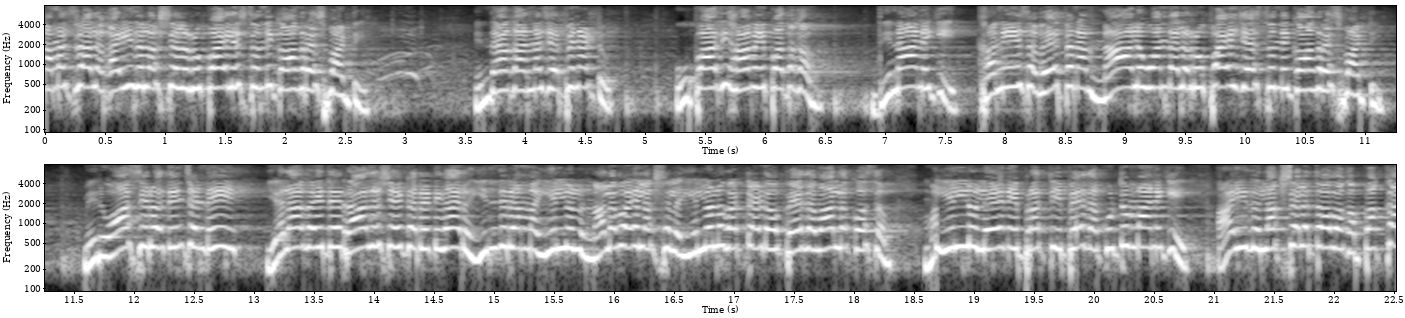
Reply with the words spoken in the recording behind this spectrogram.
సంవత్సరాలకు ఐదు లక్షల రూపాయలు ఇస్తుంది కాంగ్రెస్ పార్టీ. ఇందాక అన్న చెప్పినట్టు ఉపాధి హామీ పథకం దినానికి కనీస వేతనం నాలుగు వందల రూపాయలు చేస్తుంది కాంగ్రెస్ పార్టీ. మీరు ఆశీర్వదించండి. ఎలాగైతే రాజశేఖర్ రెడ్డి గారు ఇందిరమ్మ ఇల్లులు నలభై లక్షల ఇల్లులు కట్టాడో పేదవాళ్ళ కోసం ఇల్లు లేని ప్రతి పేద కుటుంబానికి ఐదు లక్షలతో ఒక పక్కా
